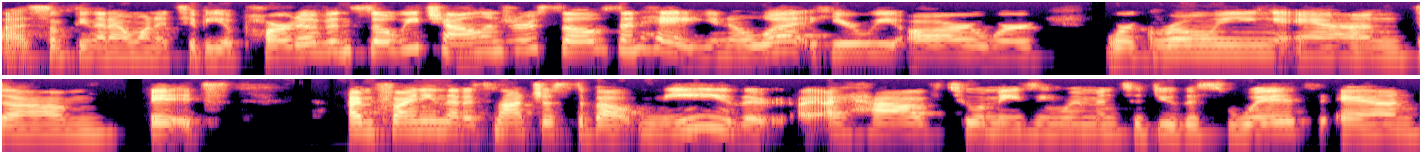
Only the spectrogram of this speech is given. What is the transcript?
uh, something that I wanted to be a part of. And so we challenge ourselves. And hey, you know what? Here we are. We're we're growing, and um, it's. I'm finding that it's not just about me. There, I have two amazing women to do this with, and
